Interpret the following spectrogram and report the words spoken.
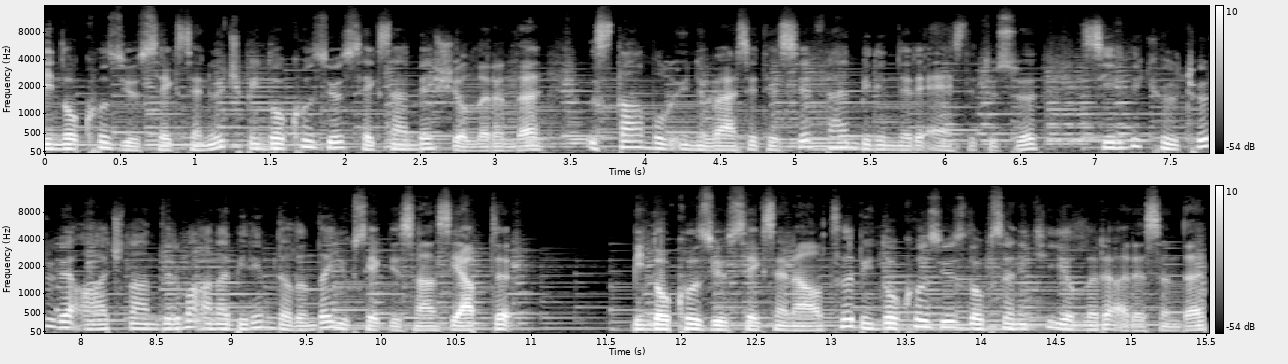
1983-1985 yıllarında İstanbul Üniversitesi Fen Bilimleri Enstitüsü Silvikültür ve Ağaçlandırma Anabilim Dalı'nda yüksek lisans yaptı. 1986-1992 yılları arasında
